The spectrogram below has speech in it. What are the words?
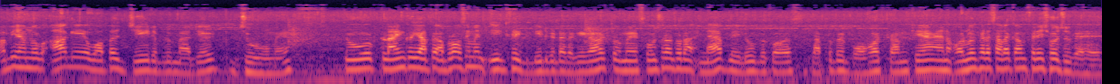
अभी हम लोग आ गए वापस जे डब्ल्यू मैरियट जूहू में। तो क्लाइंट को यहाँ पे अप्रॉक्सीमेट एक से डेढ़ घंटा लगेगा तो मैं सोच रहा हूँ थोड़ा नैप ले लूँ बिकॉज़ लैपटॉप पे बहुत काम किया है एंड ऑलमोस्ट मेरा सारा काम फिनिश हो चुका है।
